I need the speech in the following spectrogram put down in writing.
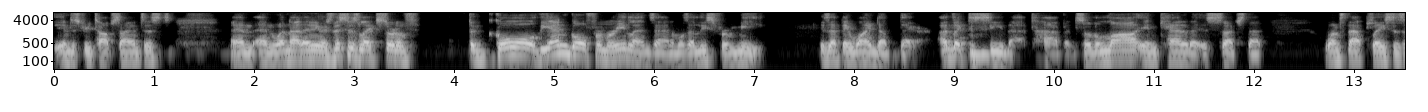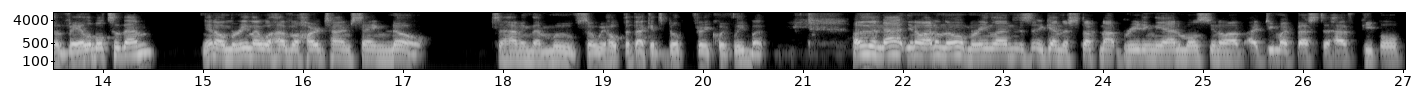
industry top scientists and and whatnot. Anyways, this is like sort of the goal, the end goal for marine Marineland's animals, at least for me, is that they wind up there. I'd like to mm-hmm. see that happen. So the law in Canada is such that once that place is available to them, you know, marine Marineland will have a hard time saying no to having them move. So we hope that that gets built very quickly. But other than that, you know, I don't know. Marineland is again, they're stuck not breeding the animals. You know, I, I do my best to have people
